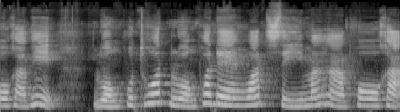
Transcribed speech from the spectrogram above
ธิ์ค่ะพี่ หลวงปู่ทวดหลวงพ่อแดงวัดศรีมหาโพธิ์ค่ะ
